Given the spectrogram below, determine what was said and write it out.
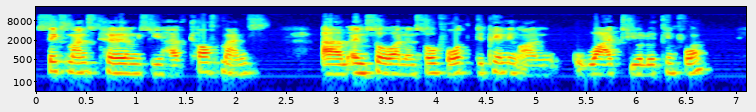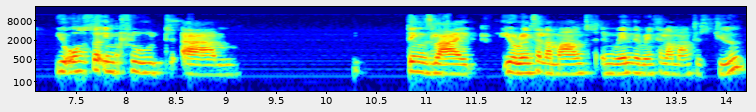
six months terms, you have 12 months, um, and so on and so forth, depending on what you're looking for. You also include um, things like your rental amount and when the rental amount is due.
